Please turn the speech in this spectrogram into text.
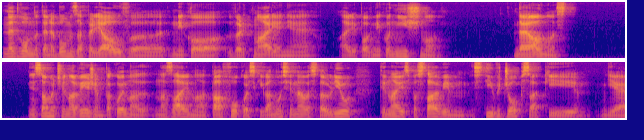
nedvomno te ne bom zapeljal v neko vrtnarjenje ali pa v neko nišno dejavnost. In samo če navežem takoj nazaj na ta fokus, ki ga nosi Neustavljiv, ti naj izpostavim Steve Jobsa, ki je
